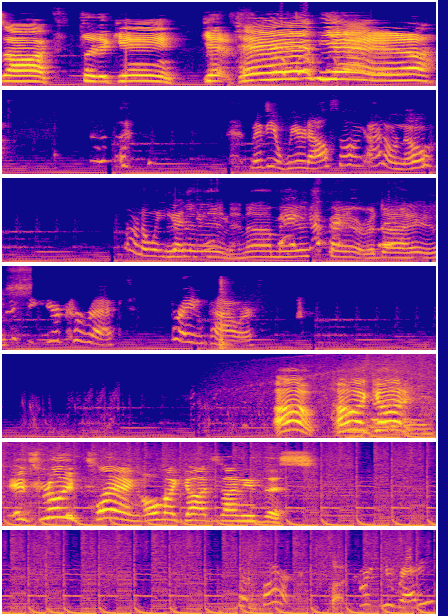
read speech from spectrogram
song. Play the game. Get paid. Yeah. Maybe a Weird Al song? I don't know. I don't know what you guys do. Living in an Amish paradise. You're correct. Brain power. Oh, oh my god, it's really playing. Oh my god, did I need this? You ready?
